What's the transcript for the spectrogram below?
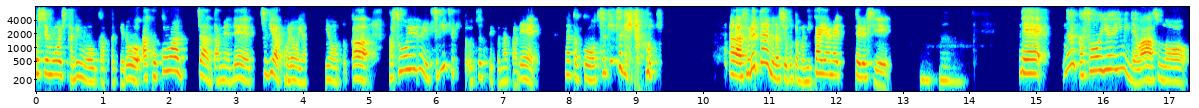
越しも旅も多かったけど、あ、ここはじゃあダメで、次はこれをやってみようとか、まあ、そういうふうに次々と移っていく中で、なんかこう、次々とだからフルタイムの仕事も2回辞めてるし、うん、で、なんかそういう意味では、その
